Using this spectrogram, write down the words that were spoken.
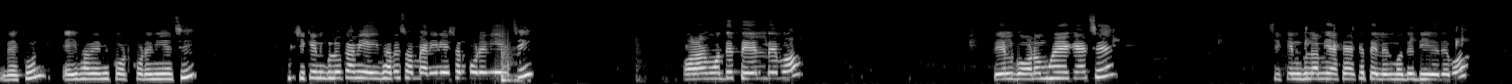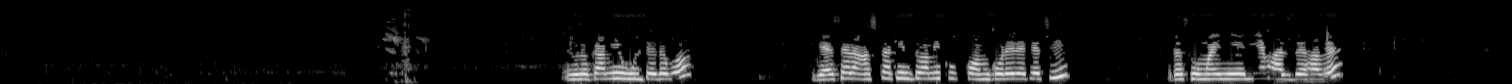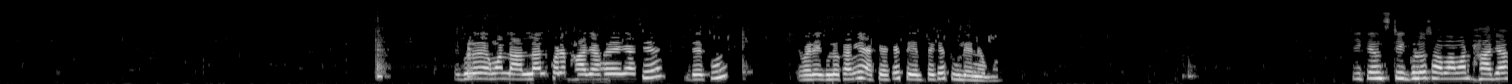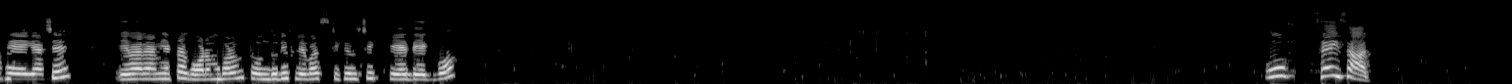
দেখুন, এইভাবে আমি কোট করে নিয়েছি। চিকেনগুলোকে আমি এইভাবে সব ম্যারিনেশন করে নিয়েছি। কড়ার মধ্যে তেল দেব। তেল গরম হয়ে গেছে। চিকেনগুলো আমি একে একে তেলের মধ্যে দিয়ে দেব। এগুলোকে আমি উল্টে দেব। গ্যাসের আঁচটা কিন্তু আমি খুব কম করে রেখেছি। এটা সময় নিয়ে নিয়ে ভাজতে হবে। এগুলো আমার লাল লাল করে ভাজা হয়ে গেছে, দেখুন। এবার এগুলোকে আমি একে একে তেল থেকে তুলে নেব। চিকেন স্টিকগুলো সব আমার ভাজা হয়ে গেছে। এবার আমি একটা গরম গরম তন্দুরি ফ্লেভার চিকেন স্টিক খেয়ে দেখব। o seis aves.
